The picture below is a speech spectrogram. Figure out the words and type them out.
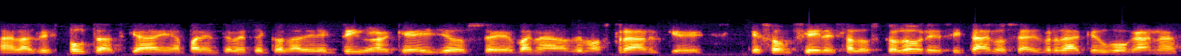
a las disputas que hay aparentemente con la directiva, que ellos eh, van a demostrar que, que son fieles a los colores y tal. O sea, es verdad que hubo ganas,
